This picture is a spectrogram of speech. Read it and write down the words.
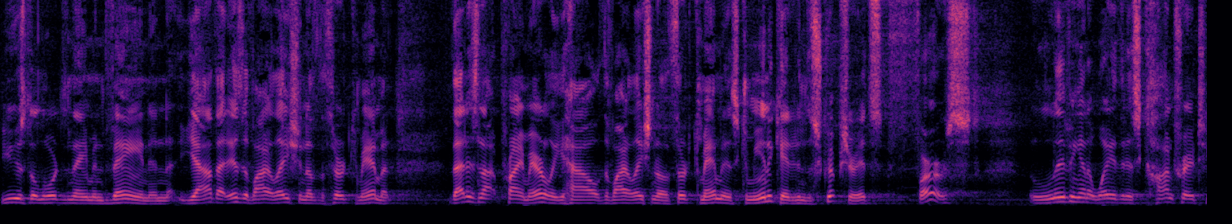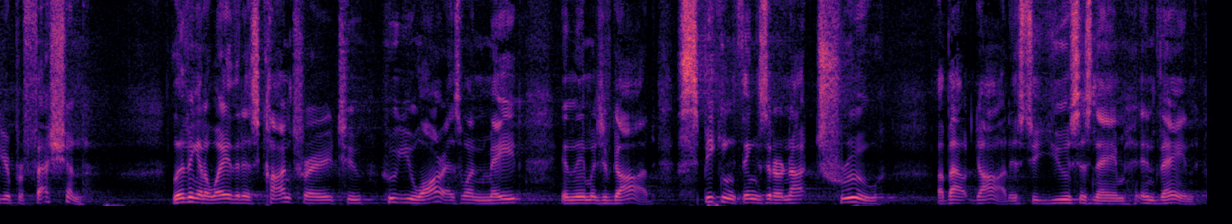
use the Lord's name in vain. And yeah, that is a violation of the third commandment. That is not primarily how the violation of the third commandment is communicated in the scripture. It's first living in a way that is contrary to your profession, living in a way that is contrary to who you are as one made in the image of God, speaking things that are not true about God is to use his name in vain.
